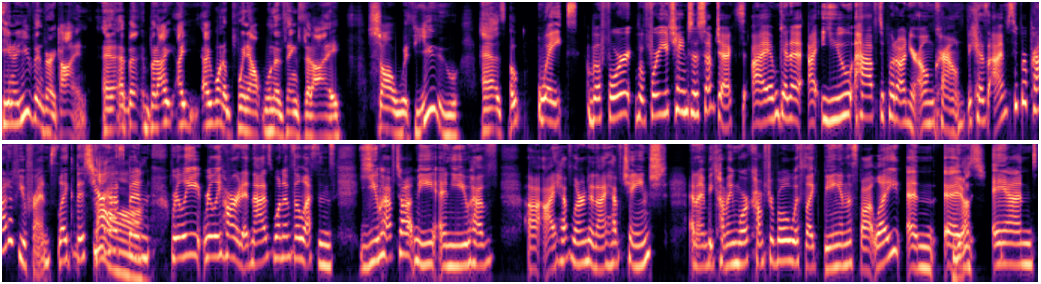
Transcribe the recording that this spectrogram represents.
you know, you've been very kind. Uh, but but I, I, I want to point out one of the things that I saw with you as oh wait before before you change the subject i am gonna I, you have to put on your own crown because i'm super proud of you friends like this year Aww. has been really really hard and that is one of the lessons you have taught me and you have uh, i have learned and i have changed and i'm becoming more comfortable with like being in the spotlight and and yes. and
